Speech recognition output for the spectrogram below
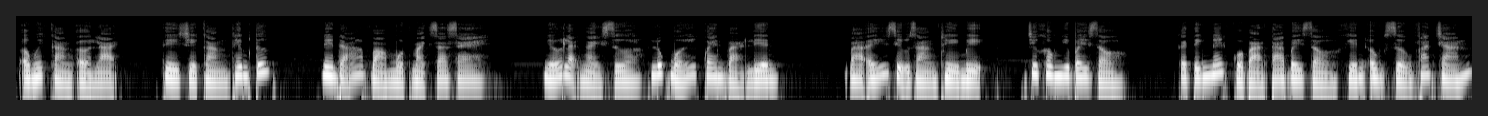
Ông ấy càng ở lại thì chỉ càng thêm tức nên đã bỏ một mạch ra xe. Nhớ lại ngày xưa lúc mới quen bà Liên, bà ấy dịu dàng thùy mị chứ không như bây giờ. Cái tính nết của bà ta bây giờ khiến ông sướng phát chán.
